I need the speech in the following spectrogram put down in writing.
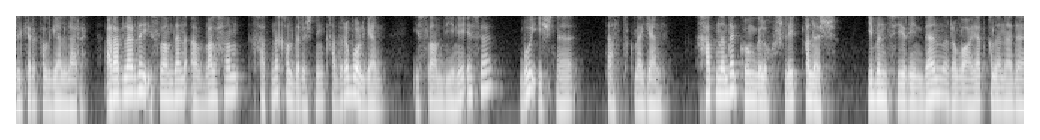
zikr qilganlar. Arablarda islomdan avval ham xatna qildirishning qadri bo'lgan. Islom dini esa bu ishni tasdiqlagan. Xatnada ko'ngilxushlik qilish. Ibn sirindan rivoyat qilinadi.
